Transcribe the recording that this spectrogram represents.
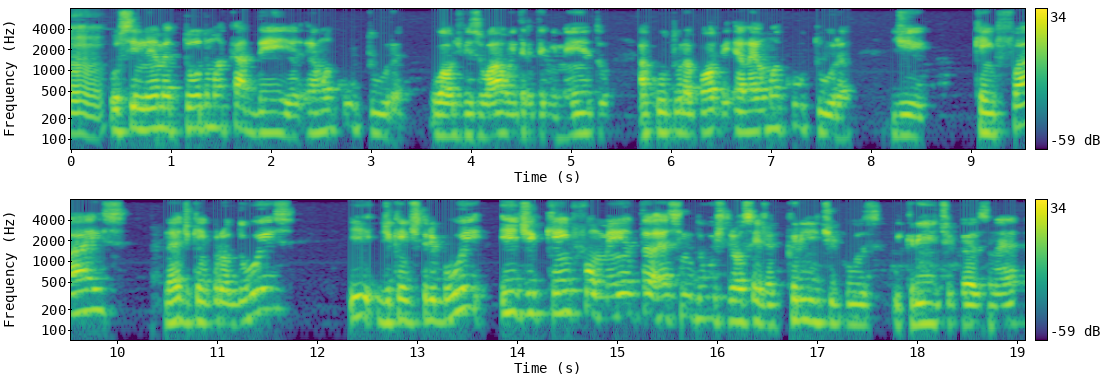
Uhum. O cinema é toda uma cadeia, é uma cultura. O audiovisual, o entretenimento, a cultura pop, ela é uma cultura de quem faz, né, de quem produz e de quem distribui e de quem fomenta essa indústria, ou seja, críticos e críticas, né,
